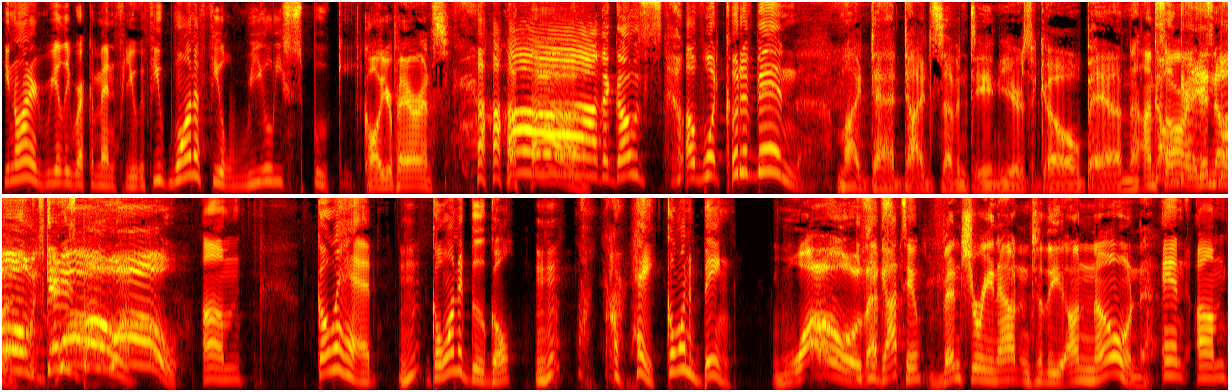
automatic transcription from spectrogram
you know what I'd really recommend for you? If you want to feel really spooky. Call your parents. Ah, the ghosts of what could have been. My dad died 17 years ago, Ben. I'm sorry, I get didn't his know bones, that. get his whoa, Um, go ahead. Go on to Google. Mm-hmm. Hey, go on to Bing. Whoa! If you got to. venturing out into the unknown. and um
